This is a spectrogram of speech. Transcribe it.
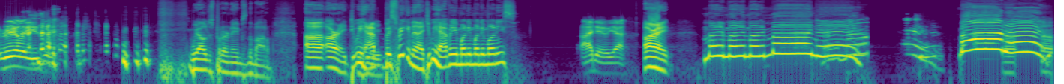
really easy. We all just put our names in the bottom. Uh, all right. Do we have? Mhm. But speaking of that, do we have any money, money, monies? I do. Yeah. All right. Money, money, money, money. Money. Uh,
